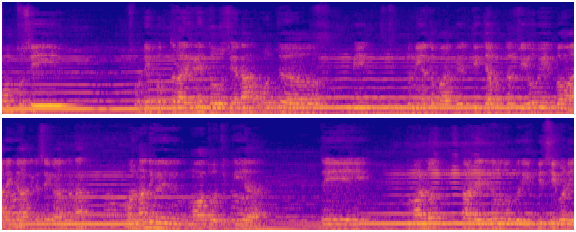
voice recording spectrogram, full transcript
ਹੁਣ ਤੁਸੀਂ ਤੁਹਾਡੇ ਪੁੱਤਰ ਆ ਜਿਹੜੇ ਦੋ ਸੀ ਨਾ ਉਹ 'ਚ ਵੀ ਦੁਨੀਆ ਤੋਂ ਗਏ ਤੀਜਾ ਪੁੱਤਰ ਸੀ ਉਹ ਵੀ ਬਿਮਾਰੀ ਕਾਰਨ ਕਿਸੇ ਕਾਰਨ ਨਾ ਉਹਨਾਂ ਦੀ ਵੀ ਮੌਤ ਹੋ ਚੁੱਕੀ ਆ। ਤੇ ਮੰਨ ਲਓ ਤੁਹਾਡੇ ਜਦੋਂ ਉਦੋਂ ਗਰੀਬੀ ਸੀ ਬੜੀ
